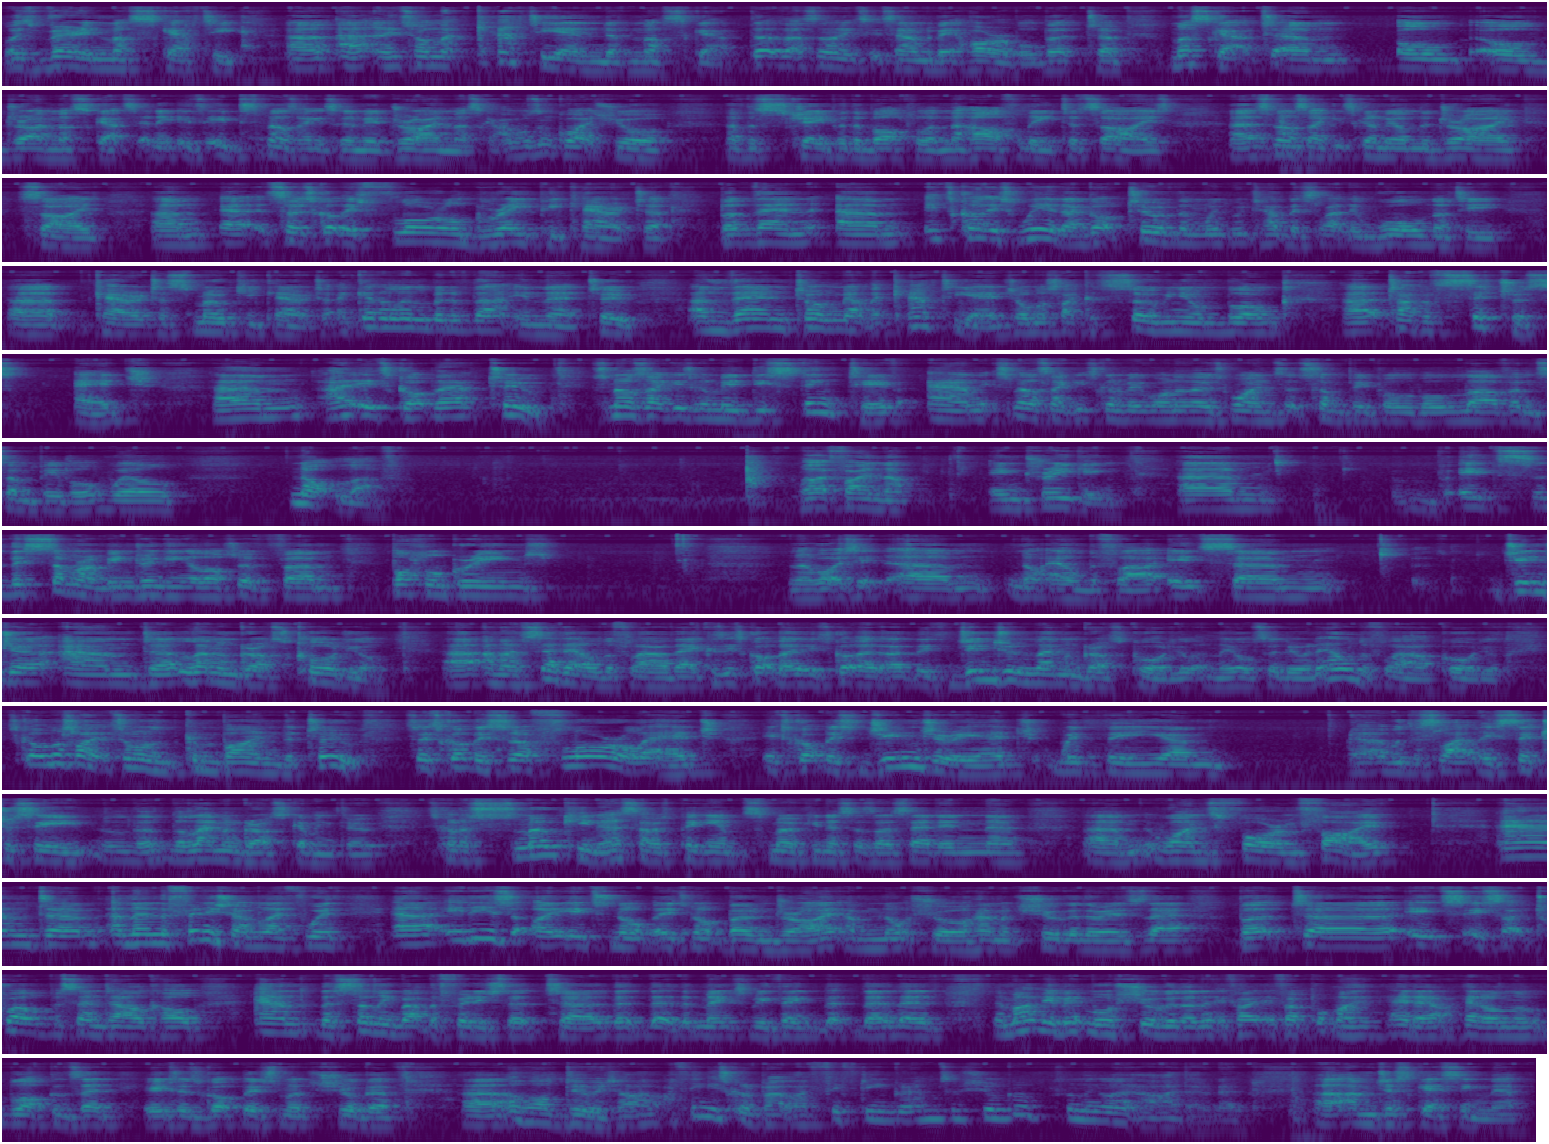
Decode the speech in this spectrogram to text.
Well, it's very muscatty, uh, uh, and it's on that catty end of muscat. That, that makes it sound a bit horrible, but uh, muscat um, old old dry muscats, and it, it, smells like it's going to be a dry muscat. I wasn't quite sure of the shape of the bottle and the half litre size. Uh, it smells like it's going to be on the dry side. Um, uh, so it's got this floral grapey character, but then um, it's got this weird. I got two of them which had this slightly walnutty uh, character, smoky character. I get a little bit of that in there too. And then talking about the catty edge, almost like a Sauvignon Blanc uh, type of citrus edge. Um, it's got that too. It smells like it's going to be distinctive, and it smells like it's going to be one of those wines that some people will love and some people will not love. Well, I find that intriguing. Um, it's this summer I've been drinking a lot of um, bottle greens. Now, what is it? Um, not elderflower. It's um, ginger and uh, lemongrass cordial. Uh, and I've said elderflower there because it's got it's got this ginger and lemongrass cordial, and they also do an elderflower cordial. It's almost like someone combined the two. So it's got this uh, floral edge, it's got this gingery edge with the um, uh, with the slightly citrusy, the, the, lemongrass coming through. It's got a smokiness. I was picking up smokiness, as I said, in uh, um, wines four and five and um, and then the finish I'm left with. Uh, it is uh, it's not it's not bone dry. I'm not sure how much sugar there is there, but uh, it's it's like 12% alcohol, and there's something about the finish that uh, that, that, that, makes me think that there, there, there, might be a bit more sugar than if I if I put my head out head on the block and said it has got this much sugar. Uh, oh, I'll do it. I, I, think it's got about like 15 grams of sugar, something like that. I don't know. Uh, I'm just guessing there.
